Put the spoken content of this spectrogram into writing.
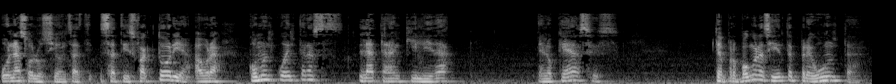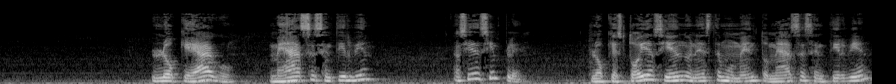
una solución satisfactoria. Ahora, ¿cómo encuentras la tranquilidad en lo que haces? Te propongo la siguiente pregunta. ¿Lo que hago me hace sentir bien? Así de simple. ¿Lo que estoy haciendo en este momento me hace sentir bien?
